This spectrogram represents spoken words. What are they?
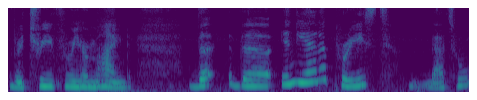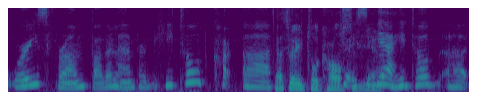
retrieve from your mind. The the Indiana priest, that's who where he's from, Father Lampert. He told Car- uh, That's what he told Carlson. Yeah. yeah. he told. Uh,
